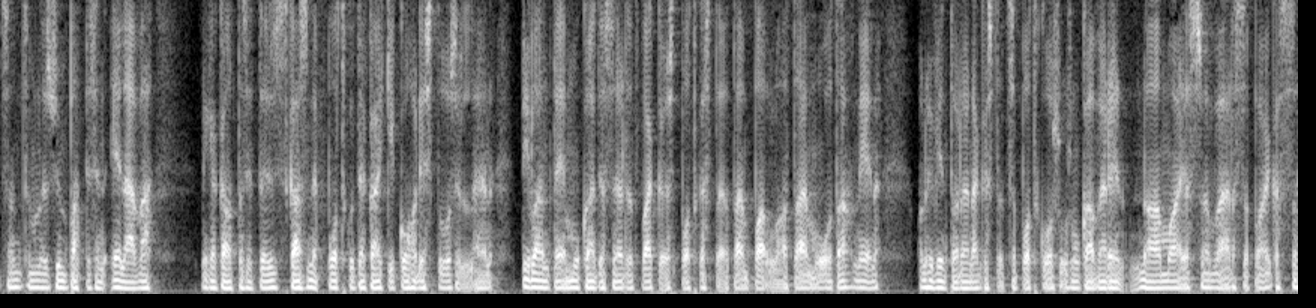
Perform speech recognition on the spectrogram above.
se on semmoinen sympaattisen elävä, mikä kautta sitten kanssa ne potkut ja kaikki kohdistuu silleen tilanteen mukaan, että jos sä yrität vaikka just potkasta jotain palloa tai muuta, niin on hyvin todennäköistä, että se potku osuu sun kaverin naamaa jossain väärässä paikassa.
